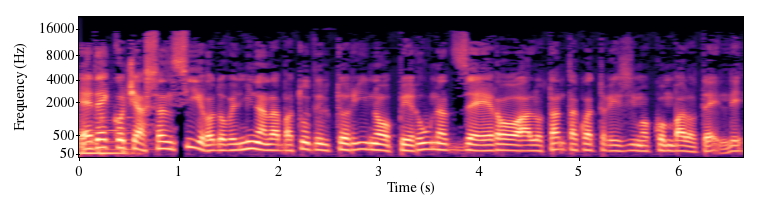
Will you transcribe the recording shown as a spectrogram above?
Ed eccoci a San Siro dove il Milan ha battuto il Torino per 1-0 all'84 con Balotelli.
